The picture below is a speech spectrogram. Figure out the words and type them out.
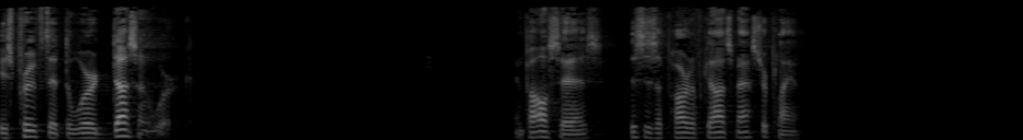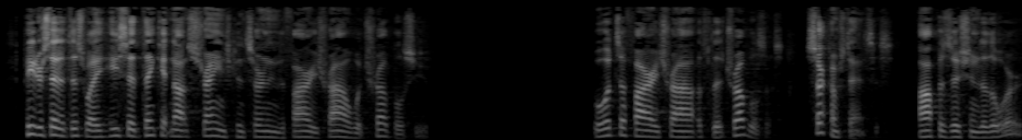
is proof that the word doesn't work. And Paul says this is a part of God's master plan. Peter said it this way He said, Think it not strange concerning the fiery trial which troubles you. Well, what's a fiery trial that troubles us? Circumstances opposition to the word.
